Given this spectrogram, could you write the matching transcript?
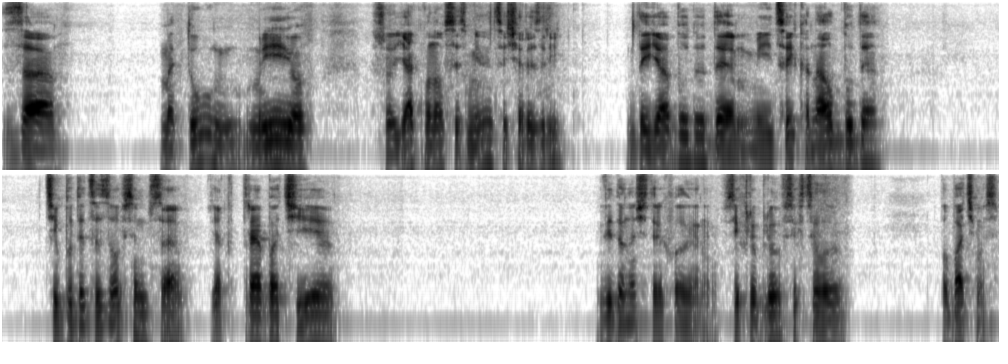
за мету, мрію, що як воно все зміниться через рік. Де я буду, де мій цей канал буде. Чи буде це зовсім все як треба, чи відео на 4 хвилини. Всіх люблю, всіх цілую. Побачимось.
